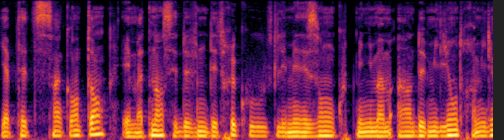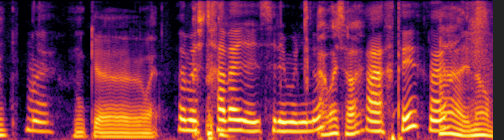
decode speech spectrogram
il y a peut-être 50 ans. Et maintenant, c'est devenu des trucs où les maisons coûtent minimum 1, 2 millions, 3 millions. Ouais. Donc, euh, ouais. Ouais, moi, je travaille à ici, les Moulineaux. Ah ouais, c'est vrai? À Arte, ouais. Ah, énorme.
